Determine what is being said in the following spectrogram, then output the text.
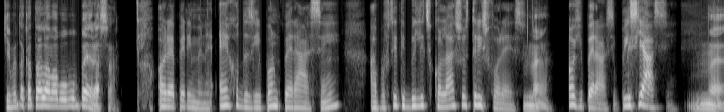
και μετά κατάλαβα από πού πέρασα. Ωραία, περίμενε. Έχοντας λοιπόν περάσει από αυτή την πύλη της κολάσεως τρεις φορές. Ναι, Όχι περάσει, πλησιάσει. ναι.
